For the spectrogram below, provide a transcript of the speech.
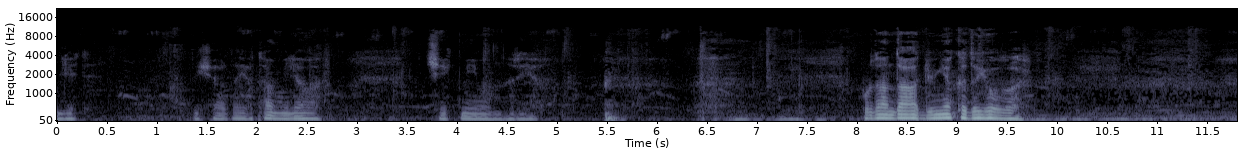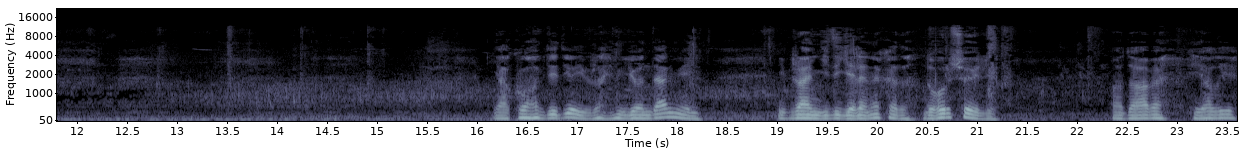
Millet dışarıda yatan bile var. Çekmeyeyim onları ya. Buradan daha dünya kadar yol var. Yakup abi de diyor İbrahim'i göndermeyelim. İbrahim gidi gelene kadar. Doğru söylüyor. Ha daha ben yalıyı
